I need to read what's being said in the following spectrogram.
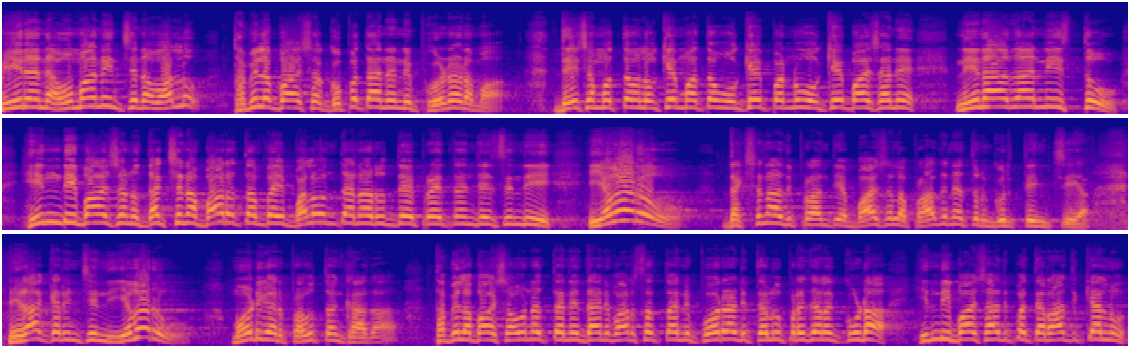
మీరని అవమానించిన వాళ్ళు తమిళ భాష గొప్పతనాన్ని పొగడమా దేశం మొత్తంలో ఒకే మతం ఒకే పన్ను ఒకే భాష అనే నినాదాన్ని ఇస్తూ హిందీ భాషను దక్షిణ భారతంపై బలవంతాన రుద్దే ప్రయత్నం చేసింది ఎవరు? దక్షిణాది ప్రాంతీయ భాషల ప్రాధాన్యతను గుర్తించి నిరాకరించింది ఎవరు? మోడీ గారి ప్రభుత్వం కాదా? తమిళ భాష ఔన్నత్యాన్ని దాని వారసత్వాన్ని పోరాడి తెలుగు ప్రజలకు కూడా హిందీ భాషాధిపత్య రాజకీయాలను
